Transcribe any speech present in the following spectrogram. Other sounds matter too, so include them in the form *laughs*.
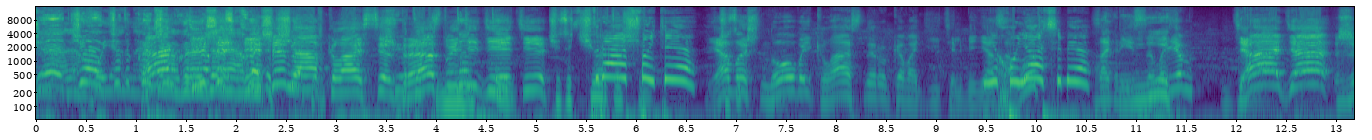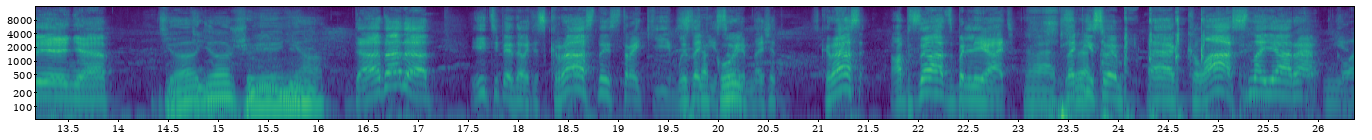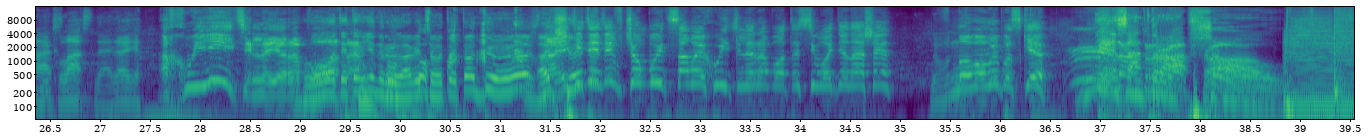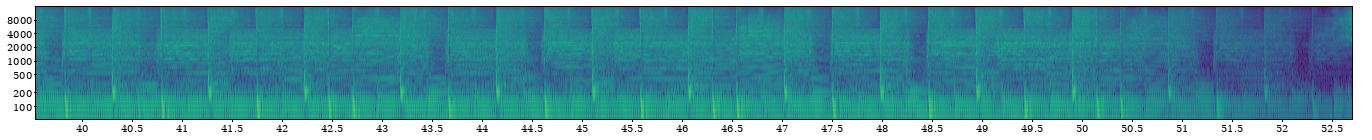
Че, че, че такое? Так, тише, тишина в классе. Здравствуйте, дети. Че за черт? Здравствуйте! Я ваш новый классный руководитель. Меня Нихуя зовут... себе! Записываем. Дядя Женя. Дядя Женя. Да-да-да. И теперь давайте с красной строки мы записываем, значит, с крас... Абзац, блядь. А, абзац. Записываем э, классная ра... Нет, не Класс. классная, давайте. Охуительная работа. Вот это мне нравится, вот это да. А Знаете, это? дети, в чем будет самая охуительная работа сегодня наша? В новом выпуске Мизантроп Шоу!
